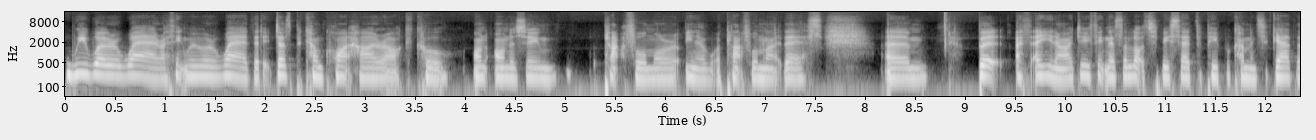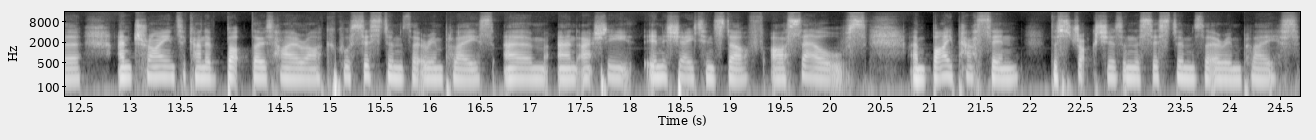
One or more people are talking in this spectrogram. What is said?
we were aware, I think we were aware that it does become quite hierarchical on, on a Zoom platform or you know a platform like this. Um, but I th- you know I do think there's a lot to be said for people coming together and trying to kind of butt those hierarchical systems that are in place um, and actually initiating stuff ourselves and bypassing the structures and the systems that are in place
